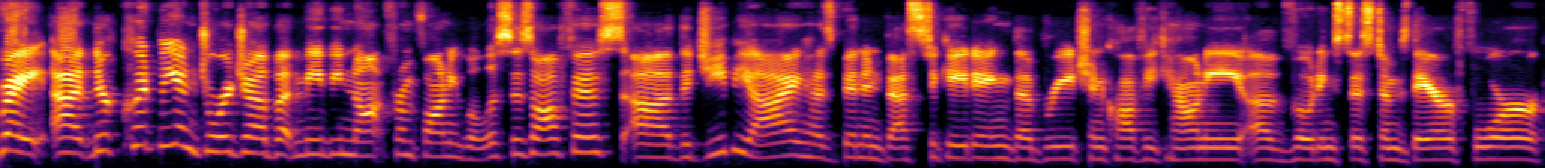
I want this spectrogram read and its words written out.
Right. Uh, there could be in Georgia, but maybe not from Fani Willis's office. Uh, the GBI has been investigating the breach in Coffee County of voting systems there for,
